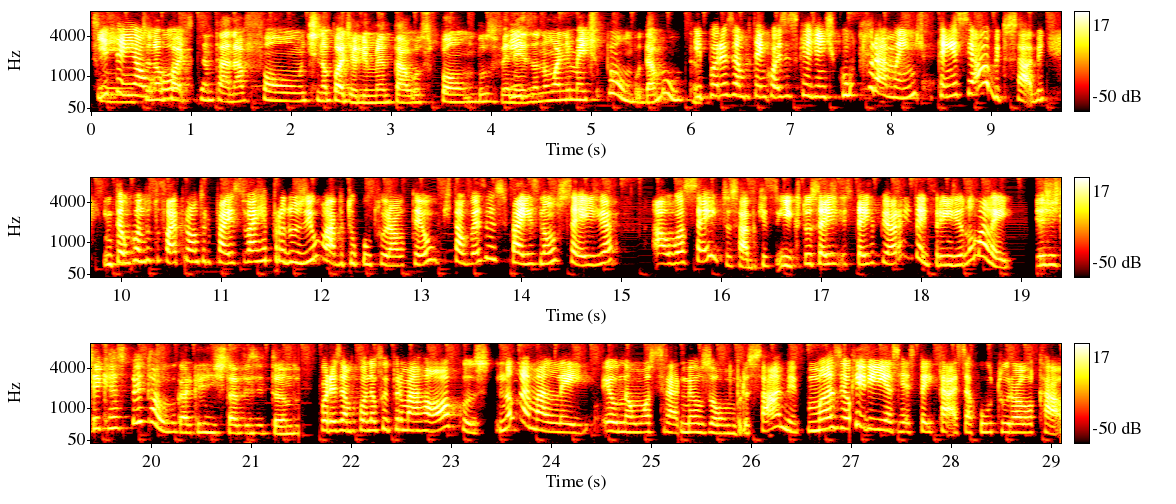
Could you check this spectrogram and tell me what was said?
Sim, e tem tu não pode sentar na fonte, não pode alimentar os pombos. Veneza e... não alimente o pombo, dá multa. E, por exemplo, tem coisas que a gente culturalmente tem esse hábito, sabe? Então, quando tu vai para outro país, tu vai reproduzir um hábito cultural teu que talvez esse país não seja algo aceito, sabe? Que, e que tu seja, esteja pior ainda, infringindo uma lei. E a gente tem que respeitar o lugar que a gente está visitando. Por exemplo, quando eu fui para Marrocos, não é uma lei eu não mostrar meus ombros, sabe? Mas eu queria respeitar essa cultura local.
